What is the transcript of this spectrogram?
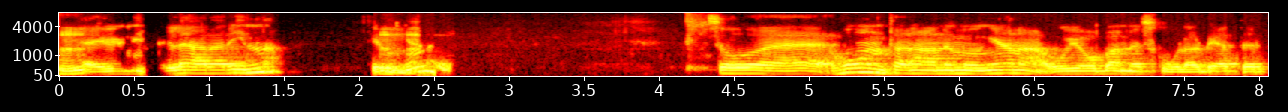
Mm. är ju lite lärarinna till Mm. ungarna. Så eh, hon tar hand om ungarna och jobbar med skolarbetet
